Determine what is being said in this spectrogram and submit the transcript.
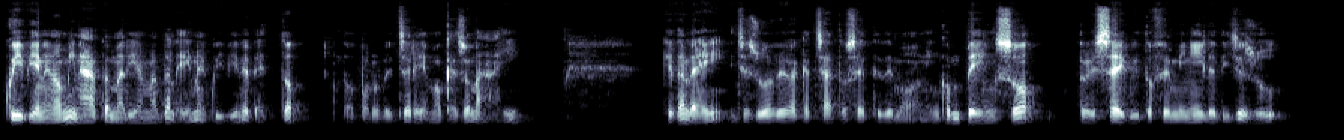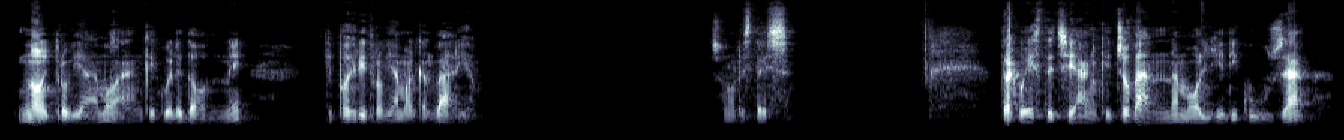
Qui viene nominata Maria Maddalena e qui viene detto, dopo lo leggeremo casomai, che da lei Gesù aveva cacciato sette demoni. In compenso, per il seguito femminile di Gesù, noi troviamo anche quelle donne che poi ritroviamo al Calvario. Sono le stesse. Tra queste c'è anche Giovanna, moglie di Cusa,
